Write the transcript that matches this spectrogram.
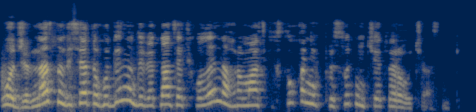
Отже, в нас на 10 годину 19 хвилин на громадських слуханнях присутні четверо учасників.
